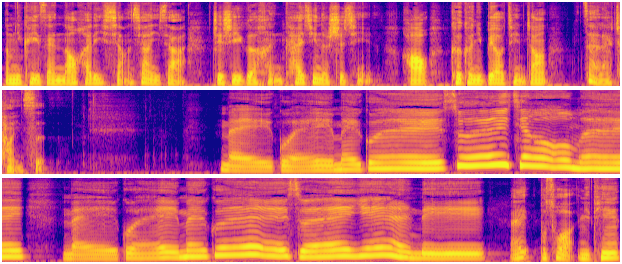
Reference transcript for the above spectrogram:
那么你可以在脑海里想象一下，这是一个很开心的事情。好，可可你不要紧张，再来唱一次。玫瑰，玫瑰最娇美，玫瑰，玫瑰最艳丽。哎，不错，你听，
